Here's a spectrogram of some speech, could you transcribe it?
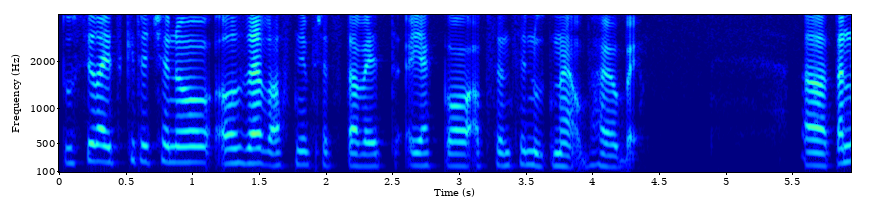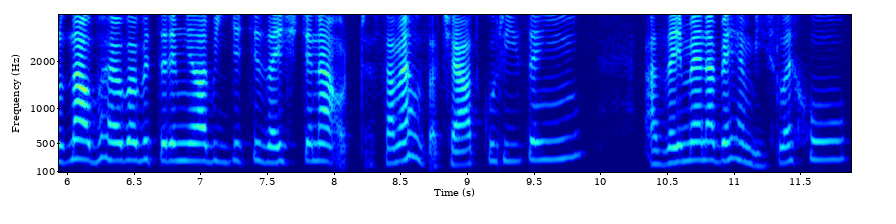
tu si laicky řečeno lze vlastně představit jako absenci nutné obhajoby. Eh, ta nutná obhajoba by tedy měla být děti zajištěna od samého začátku řízení a zejména během výslechu,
